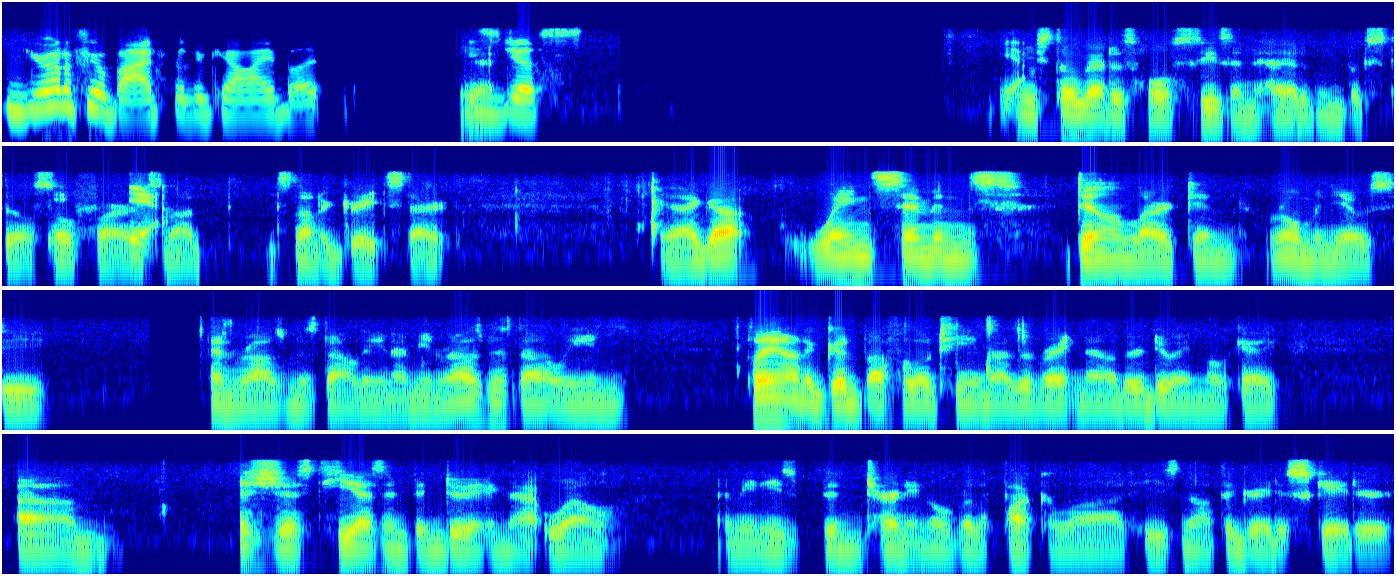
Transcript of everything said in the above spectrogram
you gotta feel bad for the guy, but he's just Yeah. He's still got his whole season ahead of him, but still, so far, it's not it's not a great start. Yeah, I got Wayne Simmonds, Dylan Larkin, Roman Josi, and Rasmus Dahlin. I mean, Rasmus Dahlin playing on a good Buffalo team as of right now. They're doing okay. Um, it's just he hasn't been doing that well, I mean, he's been turning over the puck a lot. He's not the greatest skater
